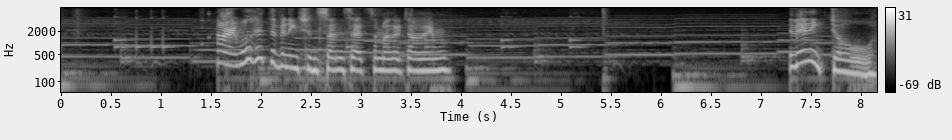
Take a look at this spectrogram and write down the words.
All right, we'll hit the Venetian sunset some other time. Veneto.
